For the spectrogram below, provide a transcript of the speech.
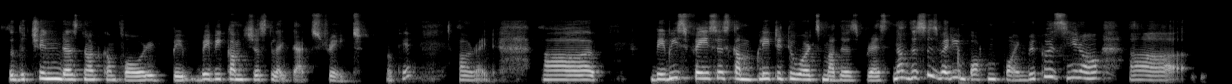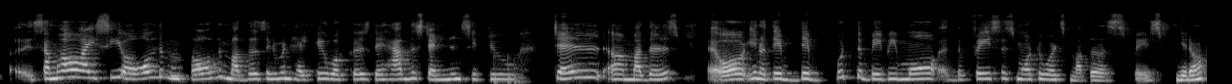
so the chin does not come forward. It, baby comes just like that, straight. Okay, all right. Uh, baby's face is completed towards mother's breast. Now this is very important point because you know uh, somehow i see all the all the mothers and even healthcare workers they have this tendency to tell uh, mothers or you know they they put the baby more the face is more towards mother's face you know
